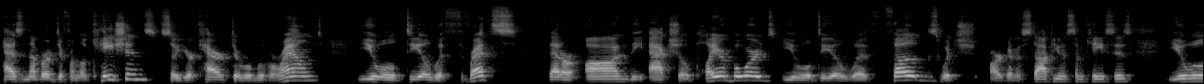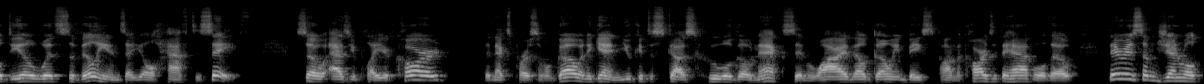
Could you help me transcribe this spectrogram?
has a number of different locations, so your character will move around. You will deal with threats that are on the actual player boards. You will deal with thugs, which are going to stop you in some cases. You will deal with civilians that you'll have to save. So as you play your card, the next person will go. And again, you could discuss who will go next and why they're going based upon the cards that they have. Although there is some general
